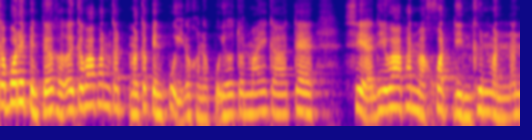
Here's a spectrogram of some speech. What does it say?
ก็บ่ได้เป็นเตอค่ะเอ้ยก็ว่าพันก็มันก็เป็นปุ๋ยเนาะค่ะเนาะปุ๋ยเฮาต้นไม้ก็แต่เสียที่ว่าพันมาขวดดินขึ้นมันอัน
